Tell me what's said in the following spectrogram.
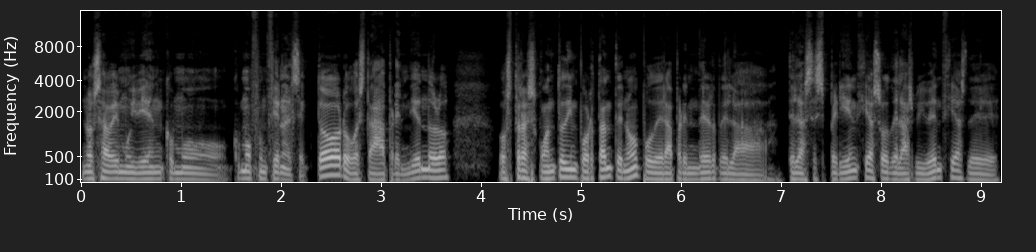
no sabe muy bien cómo, cómo funciona el sector o está aprendiéndolo. Ostras, cuánto de importante, ¿no? Poder aprender de, la, de las experiencias o de las vivencias de,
